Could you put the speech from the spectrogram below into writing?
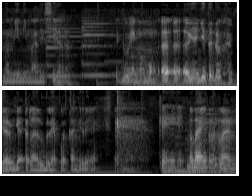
meminimalisir gue ngomong e e e ya gitu tuh biar nggak terlalu belepotan gitu ya. Oke bye bye teman-teman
